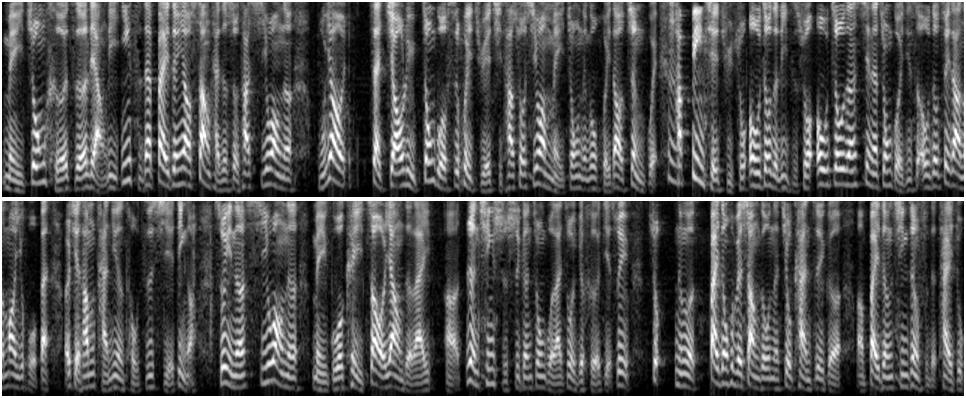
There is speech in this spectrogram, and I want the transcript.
美中合则两利，因此在拜登要上台的时候，他希望呢不要。再焦虑，中国是会崛起。他说希望美中能够回到正轨。他并且举出欧洲的例子，说欧洲呢，现在中国已经是欧洲最大的贸易伙伴，而且他们谈定了投资协定啊。所以呢，希望呢，美国可以照样的来啊认清时事，跟中国来做一个和解。所以，就那么拜登会不会上钩呢？就看这个啊拜登新政府的态度。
